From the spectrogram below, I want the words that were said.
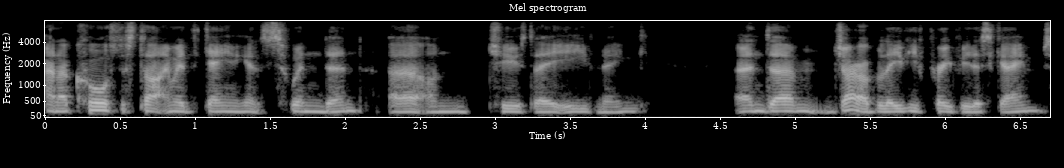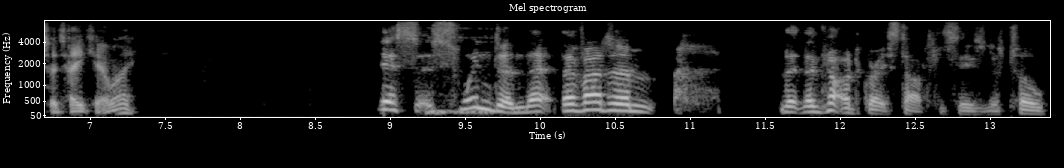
And of course, we're starting with the game against Swindon uh, on Tuesday evening. And um, Joe, I believe you've previewed this game, so take it away. Yes, Swindon. They've had um, they've not had a great start to the season at all.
